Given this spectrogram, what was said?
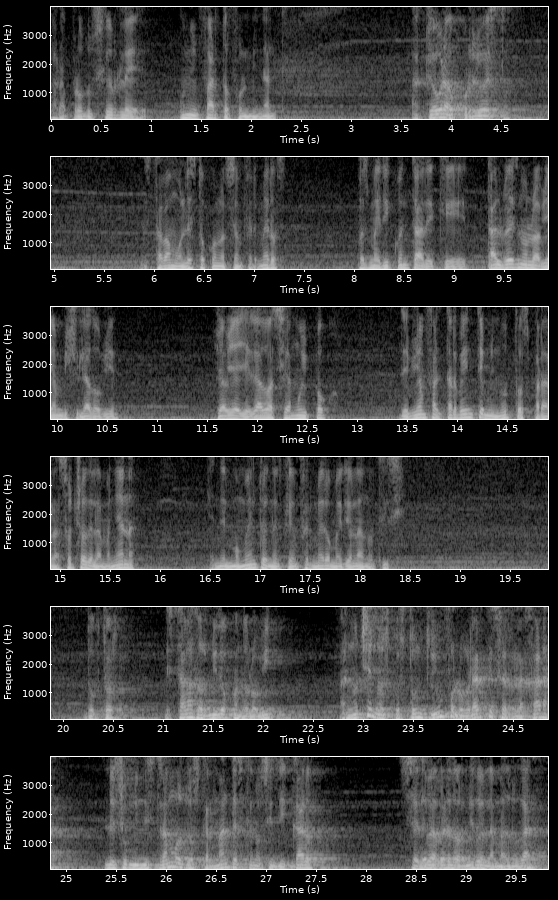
para producirle un infarto fulminante. ¿A qué hora ocurrió esto? Estaba molesto con los enfermeros, pues me di cuenta de que tal vez no lo habían vigilado bien. Yo había llegado hacía muy poco. Debían faltar 20 minutos para las 8 de la mañana, en el momento en el que el enfermero me dio la noticia. Doctor, estaba dormido cuando lo vi. Anoche nos costó un triunfo lograr que se relajara. Le suministramos los calmantes que nos indicaron. Se debe haber dormido en la madrugada.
